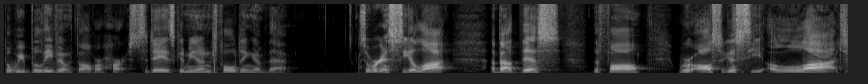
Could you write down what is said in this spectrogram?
but we believe it with all of our hearts. Today is going to be an unfolding of that. So we're going to see a lot about this, the fall. We're also going to see a lot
